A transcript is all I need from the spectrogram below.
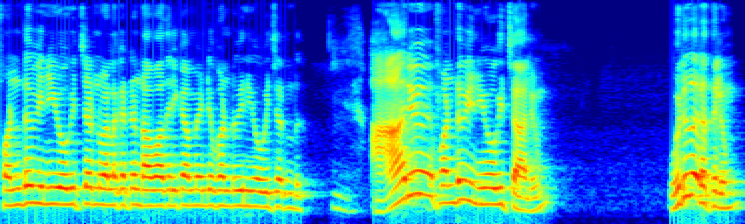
ഫണ്ട് വിനിയോഗിച്ചിട്ടുണ്ട്. വെള്ളക്കെട്ട് ഉണ്ടാവാതിരിക്കാൻ വേണ്ടി ഫണ്ട് വിനിയോഗിച്ചിട്ടുണ്ട്. ആര് ഫണ്ട് വിനിയോഗിച്ചാലും ഒരു തരത്തിലും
